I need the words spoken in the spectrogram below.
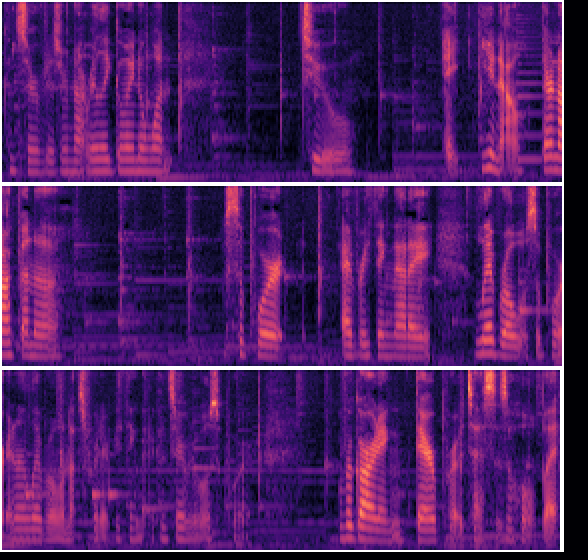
conservatives are not really going to want to eh, you know they're not gonna support everything that a liberal will support, and a liberal will not support everything that a conservative will support regarding their protests as a whole. But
